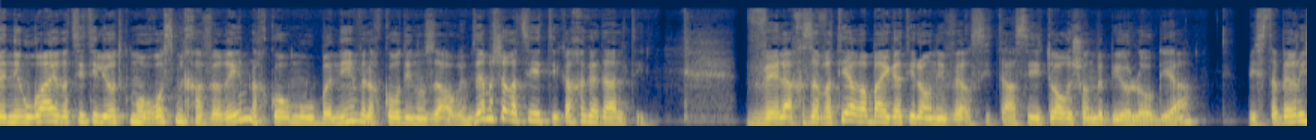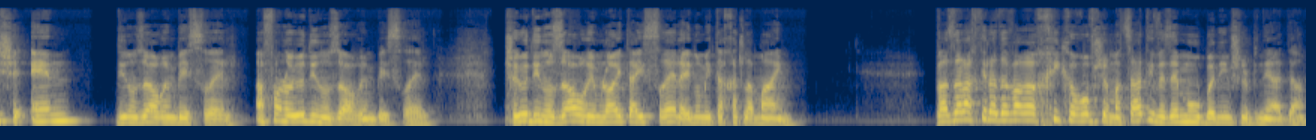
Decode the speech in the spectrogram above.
בנעוריי רציתי להיות כמו רוס מחברים, לחקור מאובנים ולחקור דינוזאורים. זה מה שרציתי, ככה גדלתי. ולאכזבתי הרבה הגעתי לאוניברסיטה, עשיתי תואר ראשון בביולוגיה, והסתבר לי שאין דינוזאורים בישראל. אף פעם לא היו דינוזאורים בישראל. כשהיו דינוזאורים לא הייתה ישראל, היינו מתחת למים. ואז הלכתי לדבר הכי קרוב שמצאתי, וזה מאובנים של בני אדם.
